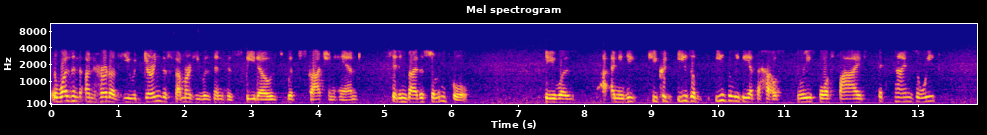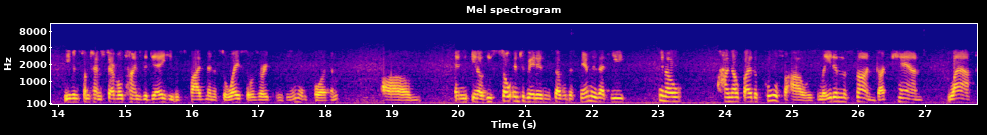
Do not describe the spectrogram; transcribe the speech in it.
it wasn't unheard of. He would during the summer he was in his speedos with scotch in hand, sitting by the swimming pool. He was, I mean, he he could easily easily be at the house three, four, five, six times a week, even sometimes several times a day. He was five minutes away, so it was very convenient for him. Um, and you know, he's so integrated himself with the family that he, you know, hung out by the pool for hours, laid in the sun, got tan, laughed,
